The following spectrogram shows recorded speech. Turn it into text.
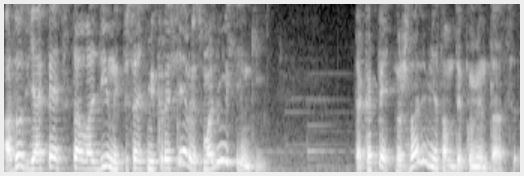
А тут я опять стал один и писать микросервис малюхенький. Так опять, нужна ли мне там документация?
